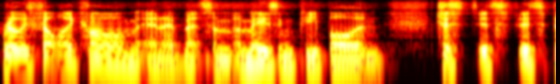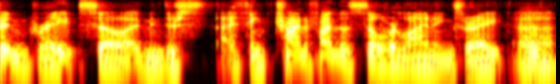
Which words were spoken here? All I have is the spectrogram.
really felt like home and i've met some amazing people and just it's it's been great so i mean there's i think trying to find those silver linings right uh,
